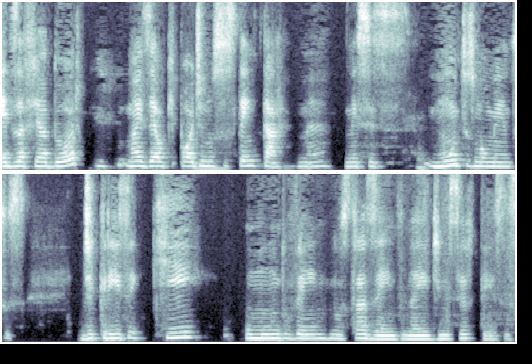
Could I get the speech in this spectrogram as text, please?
É desafiador, mas é o que pode nos sustentar, né? Nesses muitos momentos de crise que o mundo vem nos trazendo, né, de incertezas.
